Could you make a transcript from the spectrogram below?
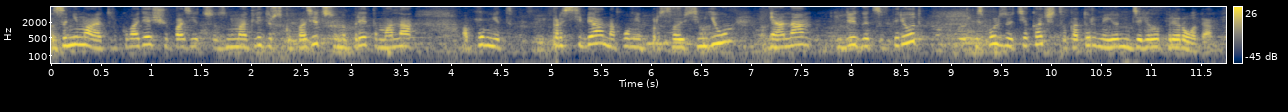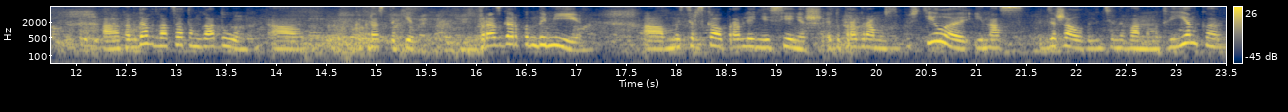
занимает руководящую позицию, занимает лидерскую позицию, но при этом она помнит про себя, она помнит про свою семью, и она двигается вперед, используя те качества, которыми ее наделила природа. А когда в 2020 году, а, как раз-таки в разгар пандемии, а, мастерская управления «Сенеж» эту программу запустила, и нас поддержала Валентина Ивановна Матвиенко,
